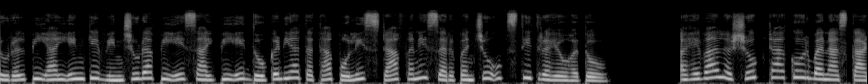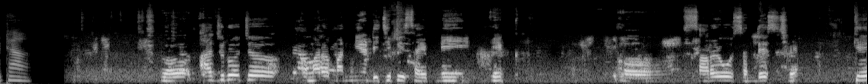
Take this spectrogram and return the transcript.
rural PI N K Vinjuda PSI P A, ધોકડિયા તથા પોલીસ સ્ટાફ અને સરપંચો ઉપસ્થિત રહ્યો હતો. અહેવાલ અશોક ઠાકોર, બનાસકાંઠા. આજરોજ અમારા માન્ય ડીજીપી સાહેબની એક સારો એવો સંદેશ છે. કે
